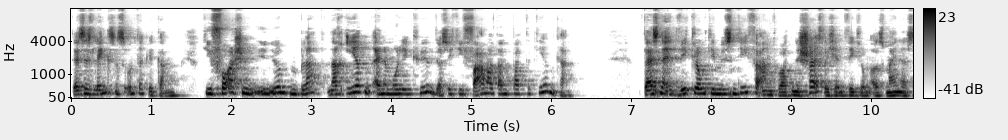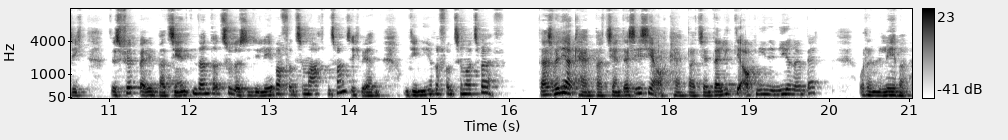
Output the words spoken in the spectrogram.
das ist längstens untergegangen. Die forschen in irgendeinem Blatt nach irgendeinem Molekül, das sich die Pharma dann patentieren kann. Da ist eine Entwicklung, die müssen die verantworten. Eine scheußliche Entwicklung aus meiner Sicht. Das führt bei den Patienten dann dazu, dass sie die Leber von Zimmer 28 werden und die Niere von Zimmer 12. Das will ja kein Patient. Das ist ja auch kein Patient. Da liegt ja auch nie eine Niere im Bett oder eine Leber,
